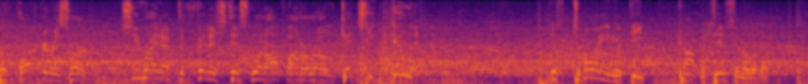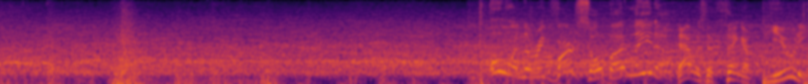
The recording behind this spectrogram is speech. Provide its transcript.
Her partner is hurt. She might have to finish this one off on her own. Can she do it? Just toying with the competition a little. Oh, and the reversal by Lita. That was a thing of beauty.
